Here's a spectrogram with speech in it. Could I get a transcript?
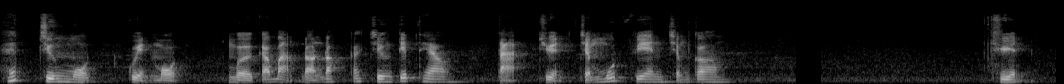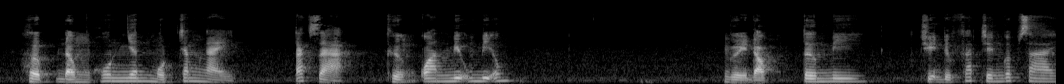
Hết chương 1, quyển 1. Mời các bạn đón đọc các chương tiếp theo tại truyện.mútvn.com Chuyện Hợp đồng hôn nhân 100 ngày Tác giả Thượng quan Miễu Miễu Người đọc Tơ Mi. Chuyện được phát trên website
